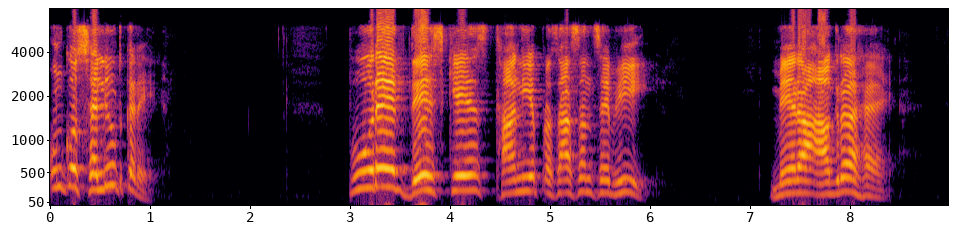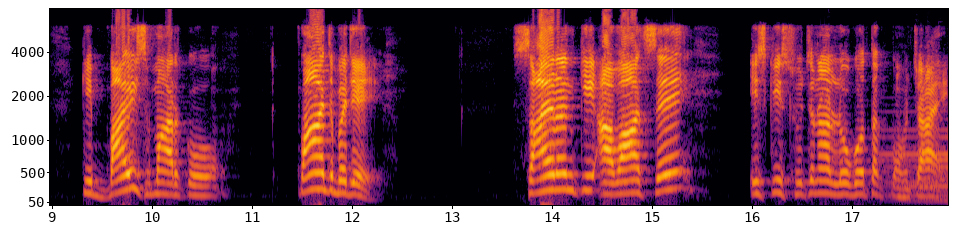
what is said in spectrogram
उनको सैल्यूट करें। पूरे देश के स्थानीय प्रशासन से भी मेरा आग्रह है कि 22 मार्च को 5 बजे सायरन की आवाज़ से इसकी सूचना लोगों तक पहुँचाए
